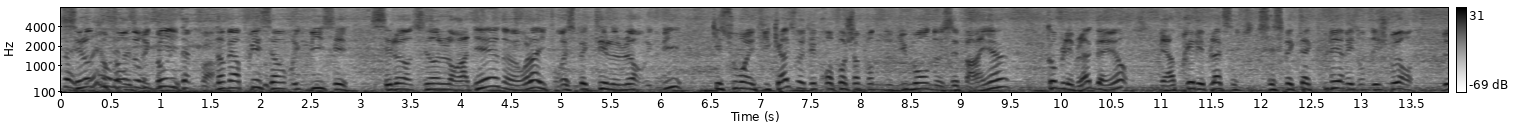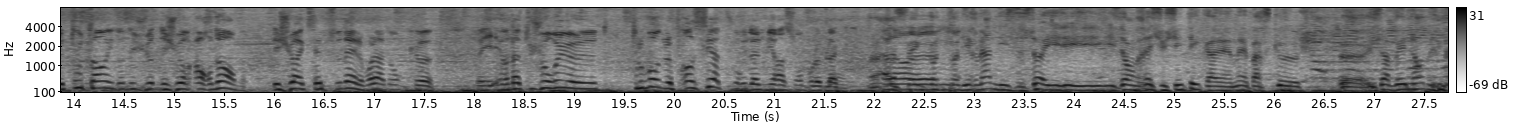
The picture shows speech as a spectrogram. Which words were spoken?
c'est l'autre oui, forme de rugby. Non, mais après, c'est un rugby, c'est c'est leur, c'est dans leur ADN. Voilà, il faut respecter le- leur rugby, qui est souvent efficace. Ils ont été trois fois champions du monde, c'est pas rien. Comme les Blacks d'ailleurs. Mais après, les Blacks, c'est- spectaculaire. Ils ont des joueurs de tout temps. Ils ont des joueurs, des joueurs hors normes, des joueurs exceptionnels. Voilà, donc euh, on a toujours eu, euh, tout le monde, le français a toujours eu de l'admiration pour le Black. Alors, Enfin, euh, contre l'Irlande, ils, ont ressuscité quand même, hein, parce que euh, ils avaient énormément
